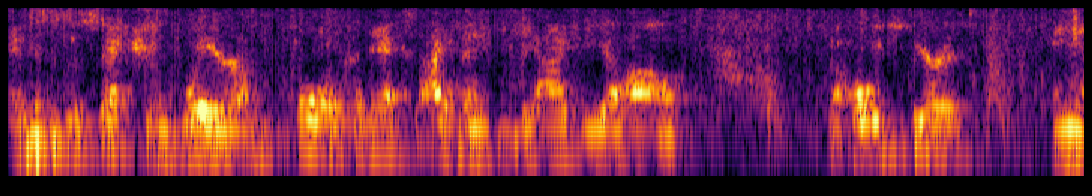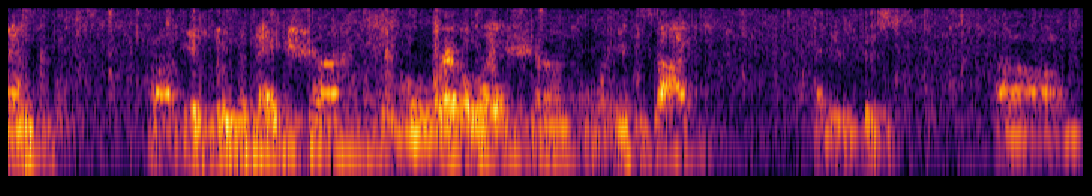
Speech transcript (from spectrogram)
And this is a section where Paul connects, I think, the idea of the Holy Spirit and uh, illumination or revelation or insight. That is this um,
